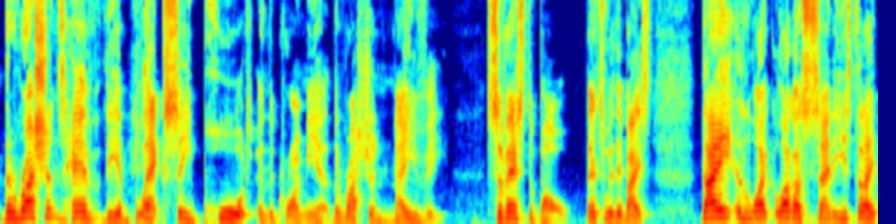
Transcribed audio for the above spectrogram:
the Russians have their Black Sea port in the Crimea, the Russian Navy, Sevastopol. That's where they're based. They like like I was saying yesterday,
